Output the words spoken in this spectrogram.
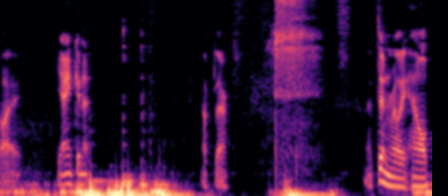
by yanking it up there. That didn't really help.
